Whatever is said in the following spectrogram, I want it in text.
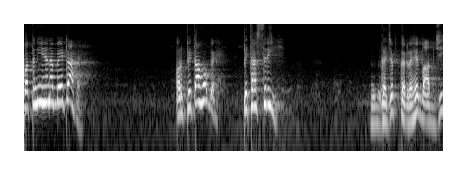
पत्नी है, न बेटा है। और पिता हो गए। पिताश्री गजब कर रहे बाप जी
